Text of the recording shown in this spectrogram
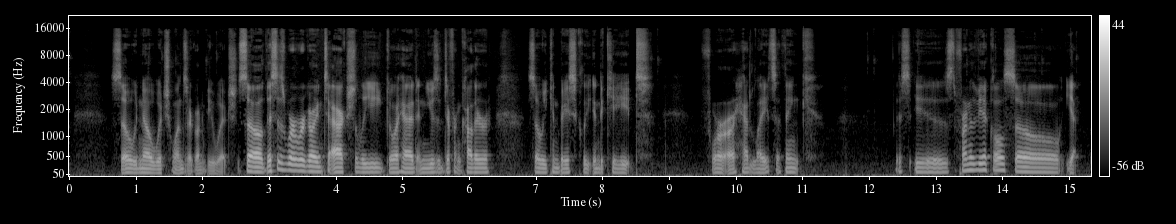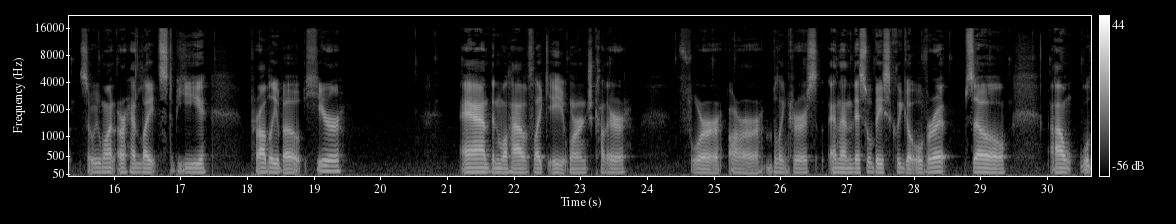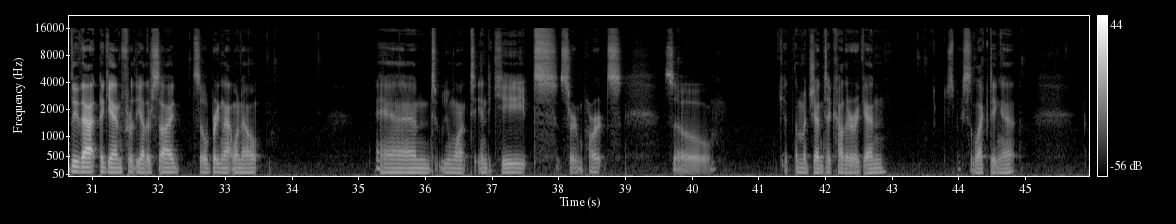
so we know which ones are going to be which. So this is where we're going to actually go ahead and use a different color so we can basically indicate for our headlights. I think this is the front of the vehicle. So yeah, so we want our headlights to be probably about here. And then we'll have like a orange color for our blinkers, and then this will basically go over it. So uh, we'll do that again for the other side. So we'll bring that one out. And we want to indicate certain parts. So get the magenta color again, just by selecting it.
